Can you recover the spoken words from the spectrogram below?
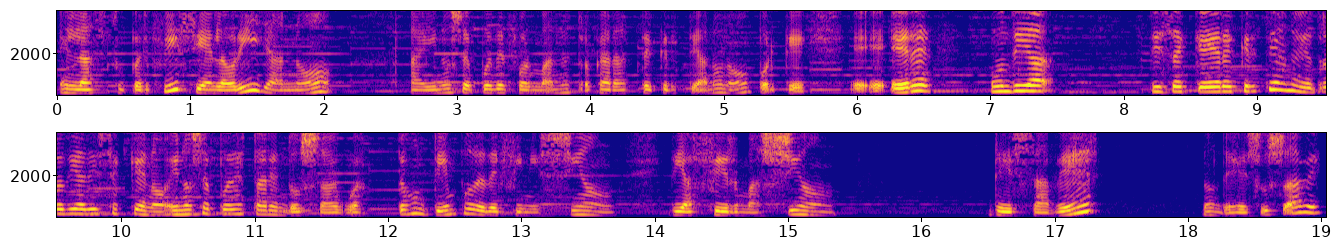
En la superficie, en la orilla, no. Ahí no se puede formar nuestro carácter cristiano, no, porque eh, eres un día dices que eres cristiano y otro día dices que no. Y no se puede estar en dos aguas. Esto es un tiempo de definición, de afirmación, de saber, donde Jesús sabe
